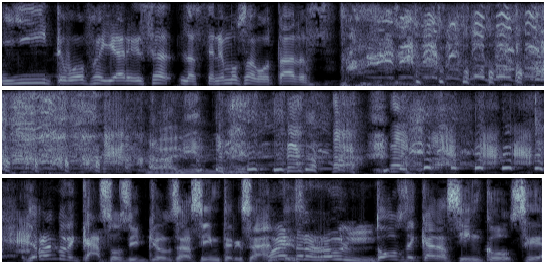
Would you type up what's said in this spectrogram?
Y te voy a fallar, esas las tenemos agotadas. Valiente. Y hablando de casos y cosas interesantes. Cuéntanos, Raúl. Dos de cada cinco se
